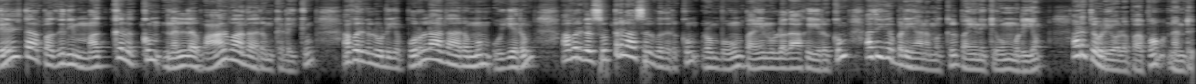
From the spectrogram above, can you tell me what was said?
டெல்டா பகுதி மக்களுக்கும் நல்ல வாழ்வாதாரம் கிடைக்கும். அவர்களுடைய பொருளாதாரமும் உயரும். அவர்கள் சுற்றுலா செல்வதற்கு அனைவருக்கும் ரொம்பவும் பயனுள்ளதாக இருக்கும். அதிகப்படியான மக்கள் பயணிக்கவும் முடியும். அடுத்த வீடியோவில் பார்ப்போம். நன்றி.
